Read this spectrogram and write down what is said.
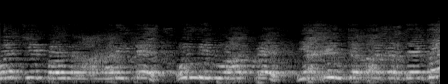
वंचित बहुजन आघाड़ी के उम्मीदवार पे यकीन जता कर देखो।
